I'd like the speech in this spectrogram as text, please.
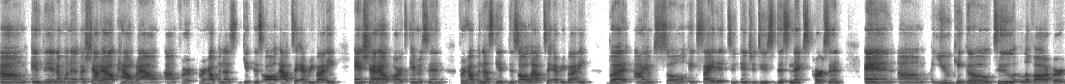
Um, and then I want to uh, shout out HowlRound um, for, for helping us get this all out to everybody. And shout out ArtsEmerson for helping us get this all out to everybody. But I am so excited to introduce this next person. And um, you can go to LeVar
